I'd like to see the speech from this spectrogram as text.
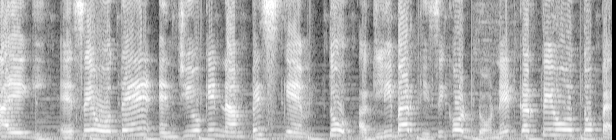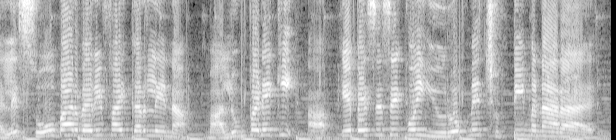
आएगी। ऐसे होते हैं एनजीओ के नाम पे स्कैम तो अगली बार किसी को डोनेट करते हो तो पहले सौ बार वेरीफाई कर लेना। मालूम पड़े कि आपके पैसे से कोई यूरोप में छुट्टी मना रहा है।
